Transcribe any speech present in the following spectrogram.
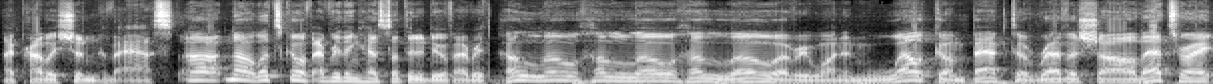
I probably shouldn't have asked. Uh, no, let's go if everything has something to do with everything. Hello, hello, hello, everyone, and welcome back to Revachol. That's right.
